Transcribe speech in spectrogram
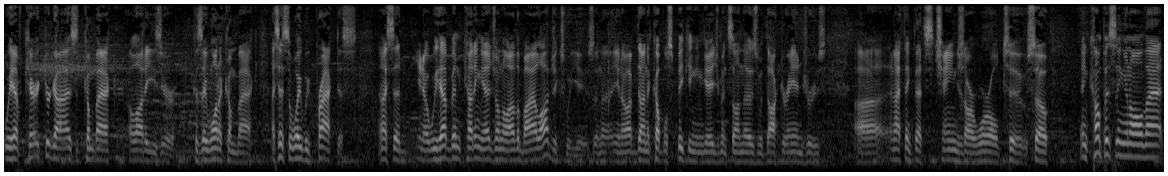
we have character guys that come back a lot easier because they want to come back. I said it's the way we practice. And I said, you know, we have been cutting edge on a lot of the biologics we use. And, uh, you know, I've done a couple speaking engagements on those with Dr. Andrews. Uh, and I think that's changed our world too. So, encompassing and all that,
